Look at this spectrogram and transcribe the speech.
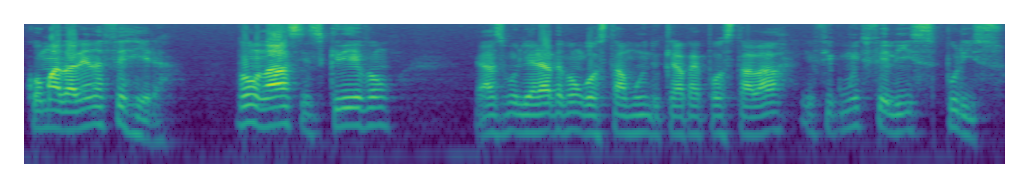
com Madalena Ferreira. Vão lá, se inscrevam, as mulheradas vão gostar muito do que ela vai postar lá, eu fico muito feliz por isso.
